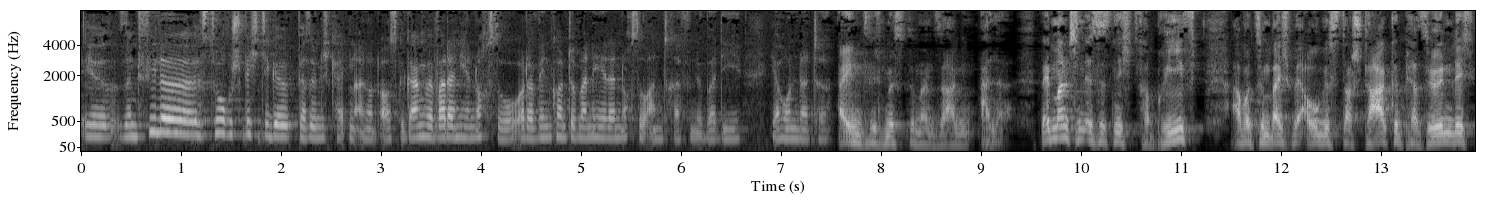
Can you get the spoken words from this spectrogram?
hier sind viele historisch wichtige Persönlichkeiten ein- und ausgegangen. Wer war denn hier noch so? Oder wen konnte man hier denn noch so antreffen über die Jahrhunderte? Eigentlich müsste man sagen, alle. Bei manchen ist es nicht verbrieft, aber zum Beispiel August der Starke persönlich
